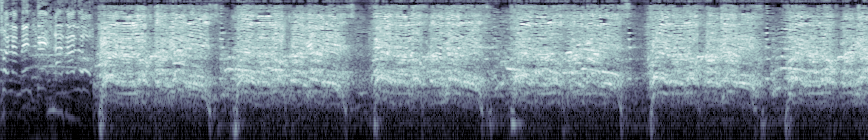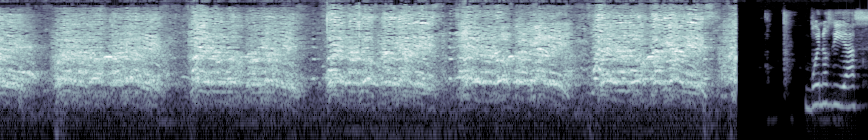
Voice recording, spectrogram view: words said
solamente ha dado Buenos días,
